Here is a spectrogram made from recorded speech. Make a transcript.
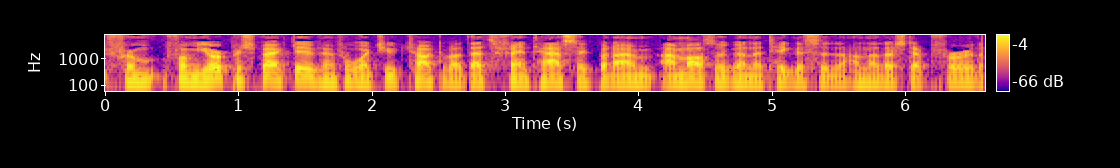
from from your perspective and from what you talked about, that's fantastic. But I'm I'm also going to take this another step further.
